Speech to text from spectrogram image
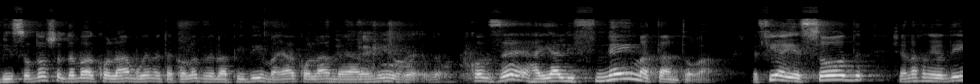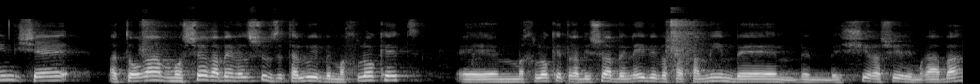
ביסודו של דבר כל העם רואים את הקולות ולפידים, והיה כל העם ויערנו, וכל זה היה לפני מתן תורה. לפי היסוד שאנחנו יודעים שהתורה, משה רבנו, שוב זה תלוי במחלוקת, אה, מחלוקת רבי שועה בן לוי וחכמים בשיר השיר עם רבא,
